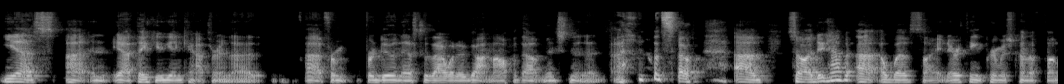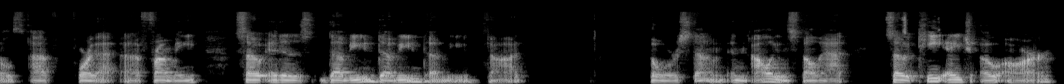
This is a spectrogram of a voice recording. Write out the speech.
Yes, uh, and yeah, thank you again, Catherine, uh, uh, for for doing this because I would have gotten off without mentioning it. so, um, so I do have a, a, website, and everything pretty much kind of funnels uh, for that uh, from me. So it is www Thorsstone, and I'll even spell that. So T H O R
